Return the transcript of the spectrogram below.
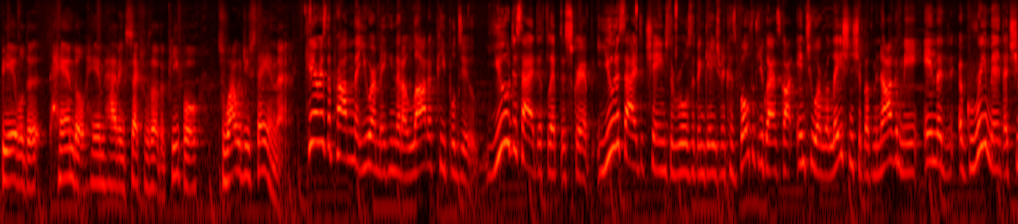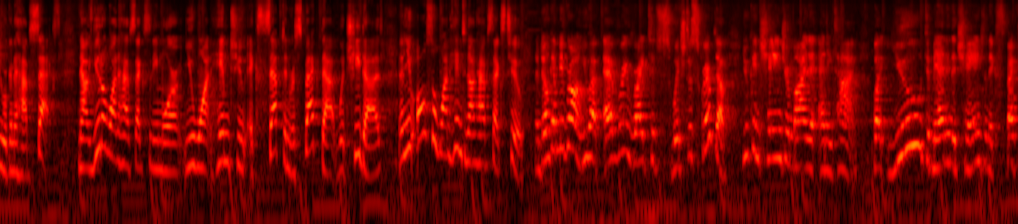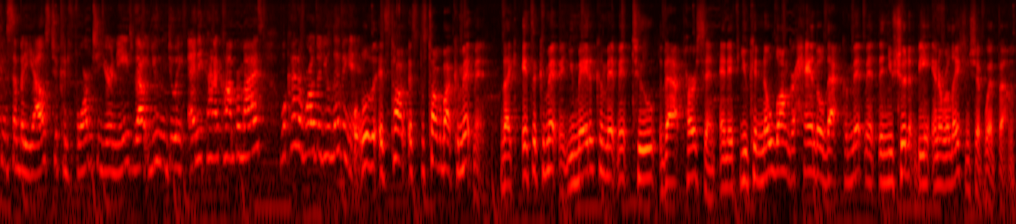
be able to handle him having sex with other people. So why would you stay in that? Here is the problem that you are making that a lot of people do. You decided to flip the script. You decided to change the rules of engagement because both of you guys got into a relationship of monogamy in the agreement that you were going to have sex. Now you don't want to have sex anymore. You want him to accept and respect that, which he does. And you also want him to not have sex too. Now don't get me wrong. You have every right to switch the script up. You can change your mind at any time. But you demanding the change and expecting somebody else to conform to your needs without you doing any kind of compromise, what kind of world are you living in? Well, it's talk. It's, let's talk about commitment. Like it's a commitment. You made a commitment to that person, and if you can no longer handle that commitment, then you shouldn't be in a relationship with them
